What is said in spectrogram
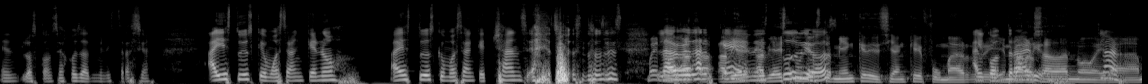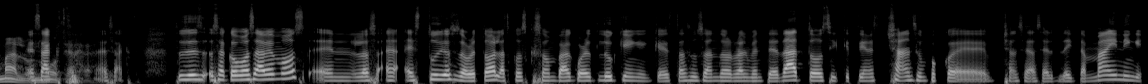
en los consejos de administración. Hay estudios que muestran que no, hay estudios que muestran que chance Entonces, la verdad que había, en había estudios, también que decían que fumar embarazada no era malo. Exacto, exacto. Entonces, o sea, como sabemos, en los eh, estudios, sobre todo las cosas que son backward looking y que estás usando realmente datos y que tienes chance, un poco de chance de hacer data mining, y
